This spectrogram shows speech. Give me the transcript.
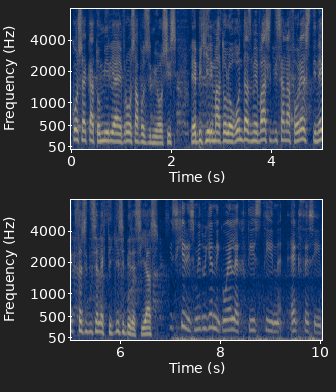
200 εκατομμύρια ευρώ ως αποζημιώσεις, επιχειρηματολογώντας με βάση τις αναφορές στην έκθεση της ελεκτικής υπηρεσίας. Οι ισχυρισμοί του Γενικού Ελεκτή στην έκθεση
